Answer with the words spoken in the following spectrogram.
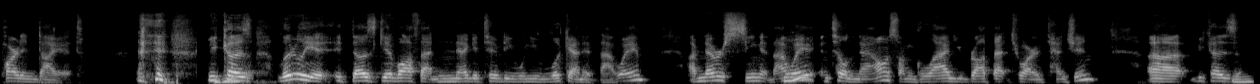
part in diet, because literally it, it does give off that negativity when you look at it that way. I've never seen it that Mhm. way until now, so I'm glad you brought that to our attention. Uh, because Mhm.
